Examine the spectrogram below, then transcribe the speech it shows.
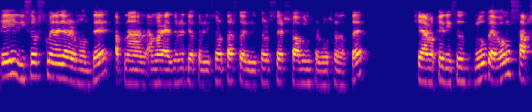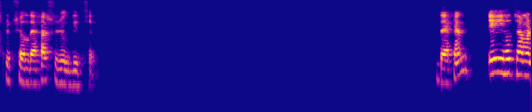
এই রিসোর্স ম্যানেজারের মধ্যে আপনার, আমার অ্যাজুরের যত রিসোর্স আছে, ওই রিসোর্সের সব ইনফরমেশন আছে। সে আমাকে রিসোর্স গ্রুপ এবং সাবস্ক্রিপশন দেখার সুযোগ দিচ্ছে। দেখেন, এই হচ্ছে আমার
